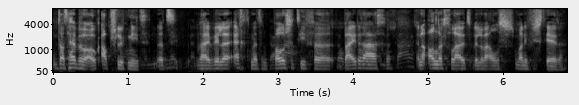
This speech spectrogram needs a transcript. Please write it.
Dat hebben we ook absoluut niet. Dat, wij willen echt met een positieve bijdrage... en een ander geluid willen wij ons manifesteren.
